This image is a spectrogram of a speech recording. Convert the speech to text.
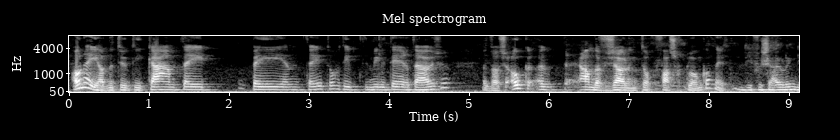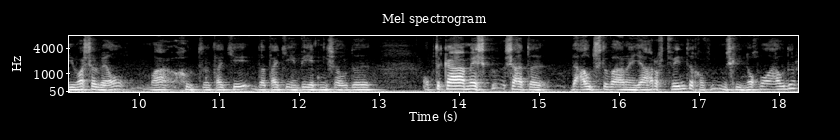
Oh nee, je had natuurlijk die KMT, PMT, toch? Die militaire tehuizen. Dat was ook aan de verzuiling toch vastgeklonken, of niet? Die verzuiling die was er wel. Maar goed, dat had je, dat had je in Weert niet zo. De, op de KMS zaten de oudste waren een jaar of twintig, of misschien nog wel ouder.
